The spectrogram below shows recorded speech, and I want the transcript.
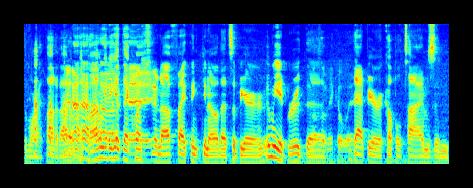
the more I thought about it, I'm like, well, I'm going to get that question enough. I think you know that's a beer, and we had brewed Also make a the that beer a couple times, and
